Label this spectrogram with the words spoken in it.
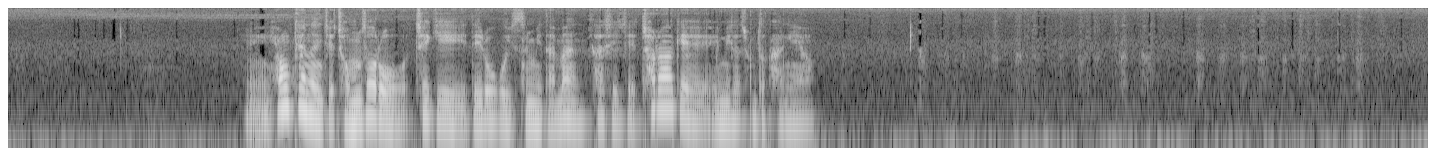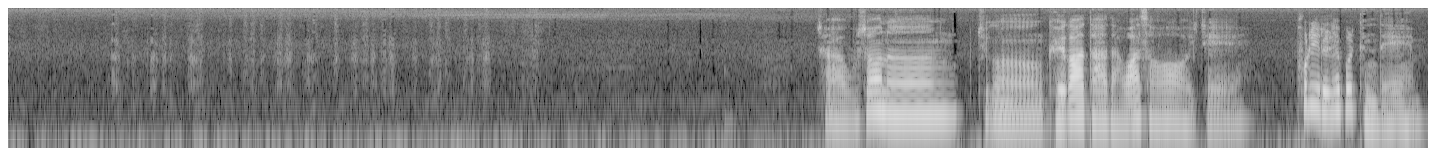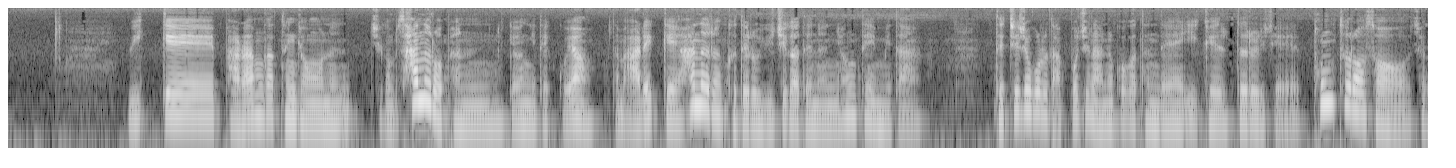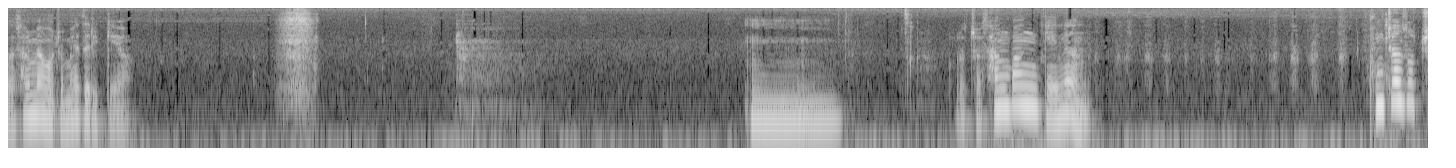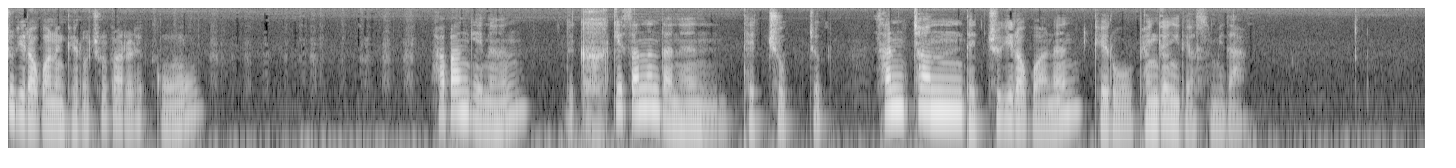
예, 형태는 이제 점서로 책이 내려오고 있습니다만 사실 이제 철학의 의미가 좀 더 강해요. 자 우선은 지금 괴가 다 나와서 이제 풀이를 해볼 텐데 윗개 바람 같은 경우는 지금 산으로 변경이 됐고요. 그 다음 아랫개 하늘은 그대로 유지가 되는 형태입니다. 대체적으로 나쁘진 않을 것 같은데 이 괴들을 이제 통틀어서 제가 설명을 좀 해드릴게요. 음, 그렇죠. 상반기는 풍천소축이라고 하는 괴로 출발을 했고 하반기는 크게 쌓는다는 대축, 즉 산천대축이라고 하는 괴로 변경이 되었습니다.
